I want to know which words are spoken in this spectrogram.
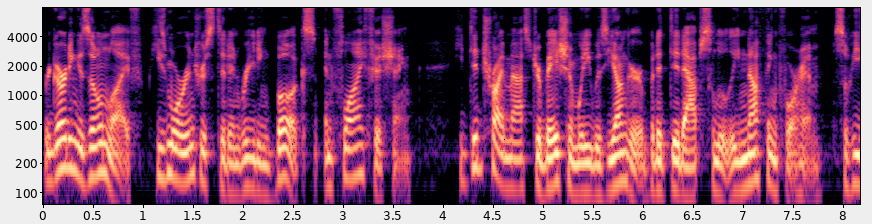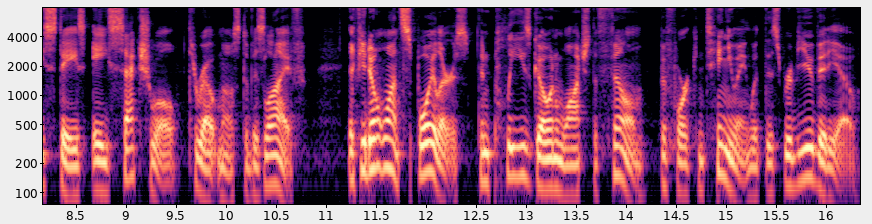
Regarding his own life, he's more interested in reading books and fly fishing. He did try masturbation when he was younger, but it did absolutely nothing for him, so he stays asexual throughout most of his life. If you don't want spoilers, then please go and watch the film before continuing with this review video.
